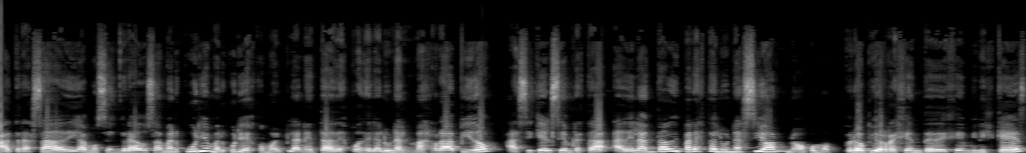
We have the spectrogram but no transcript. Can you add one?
atrasada, digamos, en grados a Mercurio. Mercurio es como el planeta después de la Luna el más rápido, así que él siempre está adelantado y para esta lunación, ¿no? Como propio regente de Géminis que es,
